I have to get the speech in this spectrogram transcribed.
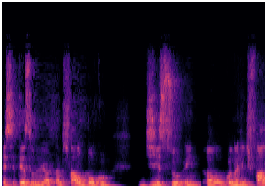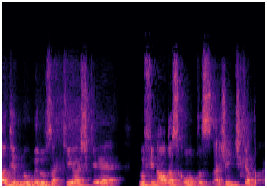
esse texto do New York Times fala um pouco disso. Então, quando a gente fala de números aqui, eu acho que é, no final das contas, a gente que adora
